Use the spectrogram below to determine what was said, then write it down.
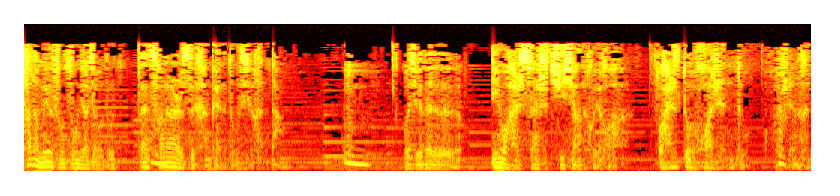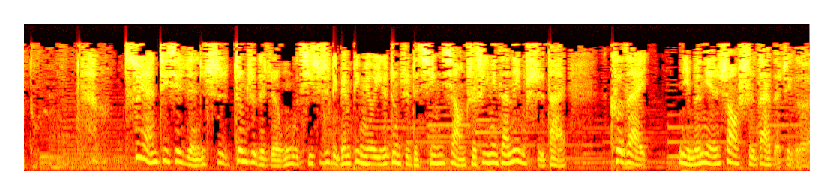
他倒没有从宗教角度，但“苍凉”二字涵盖的东西很大。嗯，我觉得，因为我还是算是具象的绘画，我还是多画人多，画人很多。虽然这些人是政治的人物，其实这里边并没有一个政治的倾向，只是因为在那个时代，刻在你们年少时代的这个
